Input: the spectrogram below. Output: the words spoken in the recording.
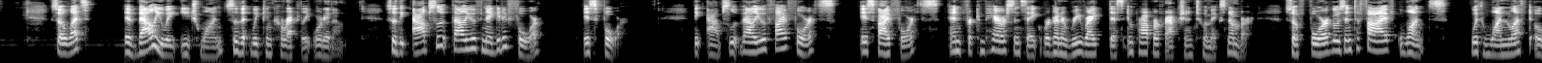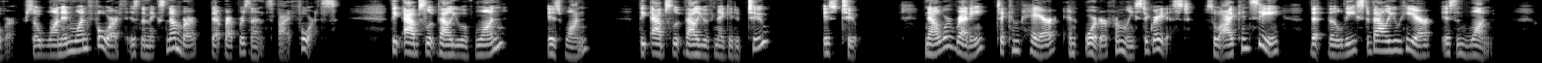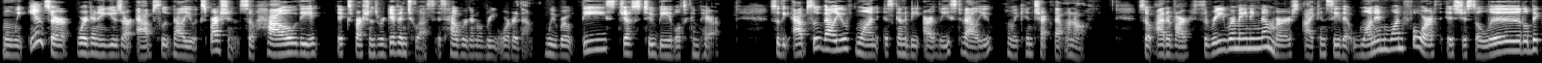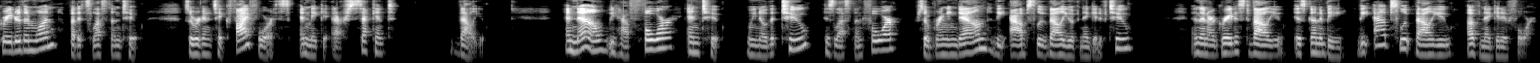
So let's evaluate each one so that we can correctly order them. So the absolute value of negative 4 is 4. The absolute value of 5 fourths is 5 fourths. And for comparison's sake, we're going to rewrite this improper fraction to a mixed number. So 4 goes into 5 once, with 1 left over. So 1 and 1 fourth is the mixed number that represents 5 fourths. The absolute value of 1 is 1. The absolute value of negative 2 is 2. Now we're ready to compare and order from least to greatest. So I can see that the least value here is 1. When we answer, we're going to use our absolute value expression. So how the expressions were given to us is how we're going to reorder them. We wrote these just to be able to compare. So the absolute value of 1 is going to be our least value, and we can check that one off. So out of our three remaining numbers, I can see that 1 and 1 fourth is just a little bit greater than 1, but it's less than 2. So we're going to take 5 fourths and make it our second value. And now we have 4 and 2. We know that 2 is less than 4, so bringing down the absolute value of negative 2. And then our greatest value is going to be the absolute value of negative 4.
